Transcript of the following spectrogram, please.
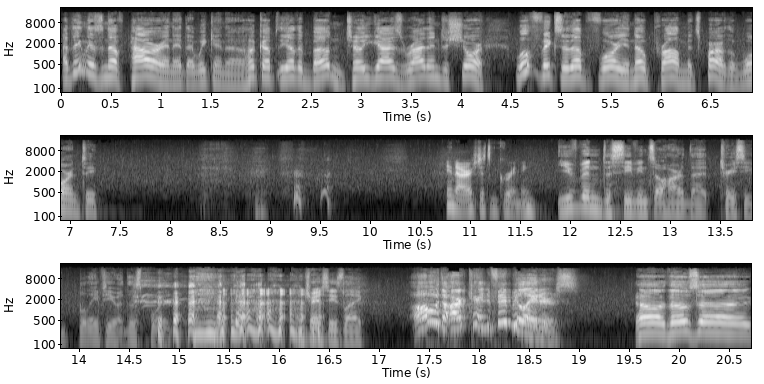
I think there's enough power in it that we can uh, hook up the other boat and tow you guys right into shore. We'll fix it up for you, no problem. It's part of the warranty. Inara's just grinning. You've been deceiving so hard that Tracey believed you at this point. and Tracey's like, Oh, the arcade defibrillators. Oh, those uh,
